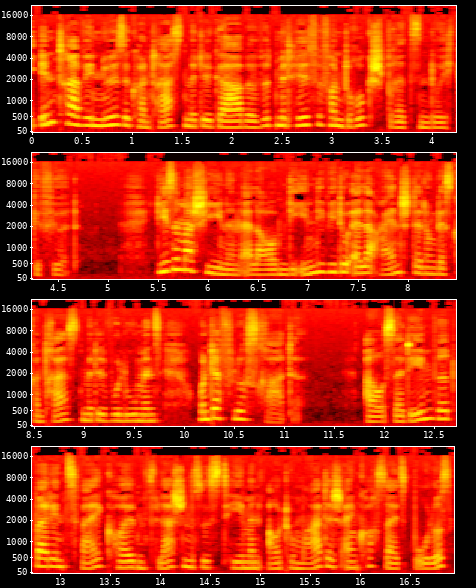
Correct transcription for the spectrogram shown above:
intravenöse Kontrastmittelgabe wird mit Hilfe von Druckspritzen durchgeführt. Diese Maschinen erlauben die individuelle Einstellung des Kontrastmittelvolumens und der Flussrate. Außerdem wird bei den Zwei-Kolben-Flaschensystemen automatisch ein Kochsalzbolus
